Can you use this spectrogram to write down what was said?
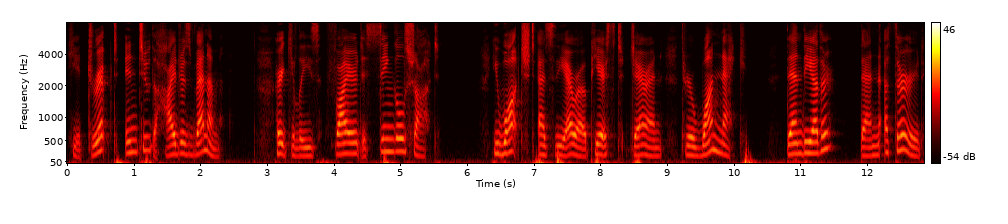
he had dripped into the Hydra's venom. Hercules fired a single shot. He watched as the arrow pierced Charon through one neck, then the other, then a third.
